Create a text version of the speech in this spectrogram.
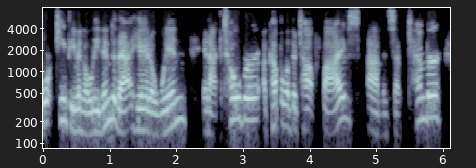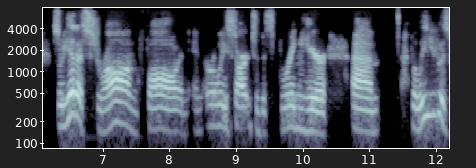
14th, even to lead into that. He had a win in October, a couple of other top fives um, in September. So he had a strong fall and, and early start to the spring here. Um, I believe he was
